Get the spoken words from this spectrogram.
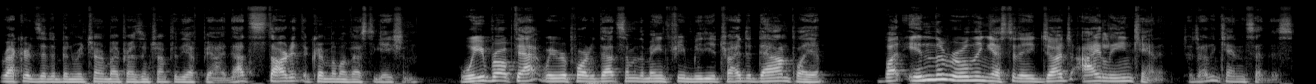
records that had been returned by President Trump to the FBI. That started the criminal investigation. We broke that. We reported that. Some of the mainstream media tried to downplay it. But in the ruling yesterday, Judge Aileen Cannon, Judge Aileen Cannon said this,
